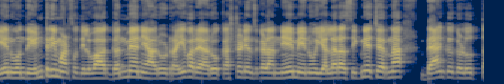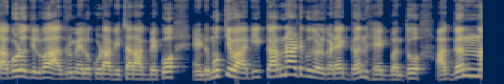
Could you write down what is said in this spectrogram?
ಏನು ಒಂದು ಎಂಟ್ರಿ ಮಾಡಿಸೋದಿಲ್ವಾ ಗನ್ ಮ್ಯಾನ್ ಯಾರು, ಡ್ರೈವರ್ ಯಾರು, ಕಸ್ಟಡಿಯನ್ಸ್ಗಳ ನೇಮ್ ಏನು, ಎಲ್ಲರ ಸಿಗ್ನೇಚರ್ನ ಬ್ಯಾಂಕ್ಗಳು ತಗೊಳ್ಳೋದಿಲ್ವಾ ಅದ್ರ ಮೇಲೂ ಕೂಡ ವಿಚಾರ ಆಗಬೇಕು. ಆ್ಯಂಡ್ ಮುಖ್ಯವಾಗಿ ಕರ್ನಾಟಕದೊಳಗಡೆ ಗನ್ ಹೇಗೆ ಬಂತು, ಆ ಗನ್ನ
